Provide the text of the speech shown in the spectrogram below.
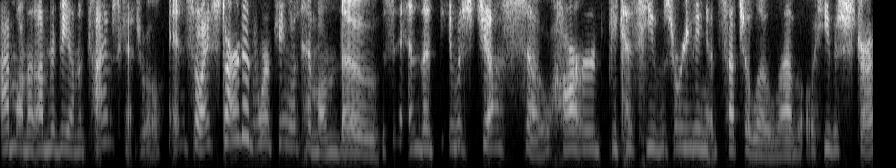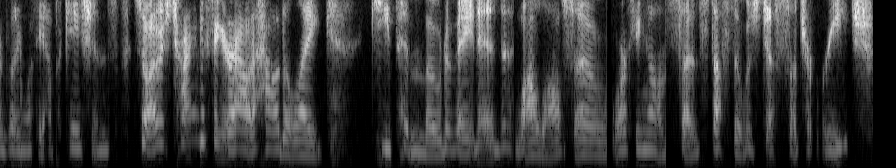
I'm on a, I'm gonna be on a time schedule. And so I started working with him on those. And the, it was just so hard because he was reading at such a low level. He was struggling with the applications. So I was trying to figure out how to like keep him motivated while also working on stuff that was just such a reach.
